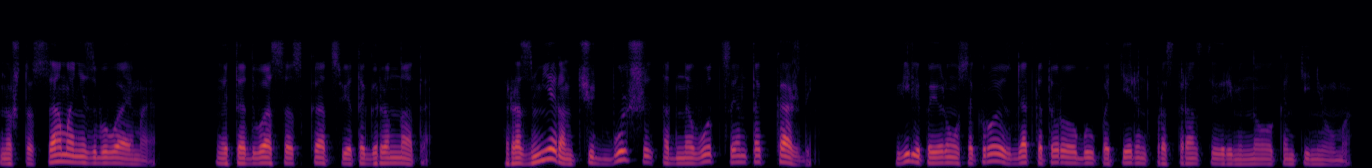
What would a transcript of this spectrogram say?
Но что самое незабываемое, это два соска цвета граната размером чуть больше одного цента каждый. Вилли повернулся к Рою, взгляд которого был потерян в пространстве временного континуума.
